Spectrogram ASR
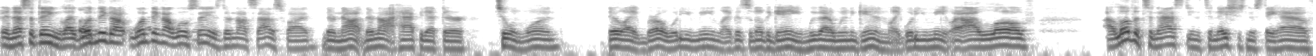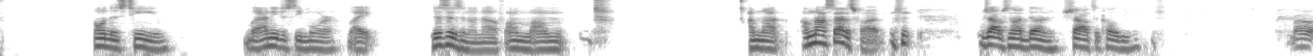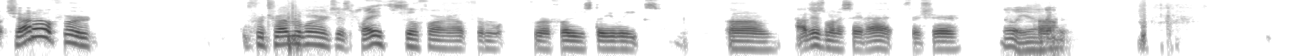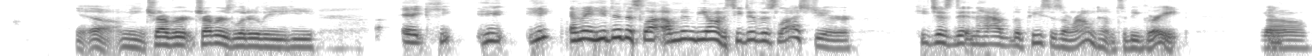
And that's the thing. Like one thing, I one thing I will say is they're not satisfied. They're not. They're not happy that they're two and one. They're like, bro, what do you mean? Like it's another game. We got to win again. Like what do you mean? Like I love, I love the tenacity and the tenaciousness they have on this team, but I need to see more. Like this isn't enough. I'm I'm I'm not I'm not satisfied. Job's not done. Shout out to Kobe. Bro, shout out for for Trevor Lawrence's play so far out from for for these three weeks. Um, I just want to say that for sure. Oh yeah. Uh, yeah, I mean Trevor Trevor is literally he like he he he I mean he did this la- I'm gonna be honest, he did this last year. He just didn't have the pieces around him to be great. No,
